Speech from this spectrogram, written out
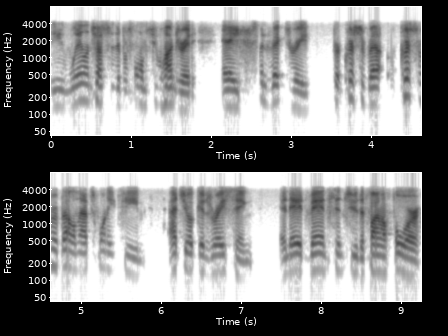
the Whelen Trusted to Perform 200 in a sprint victory for Christopher Bell, Christopher Bell and that 20 team at Joe Gibbs Racing, and they advanced into the Final Four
